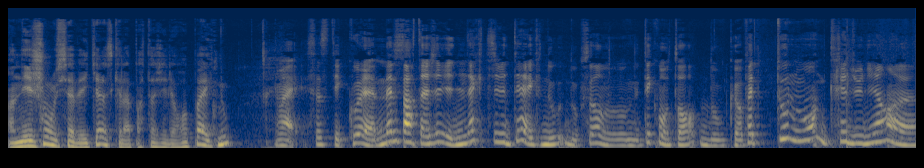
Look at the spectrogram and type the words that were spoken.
un échange aussi avec elle, parce qu'elle a partagé les repas avec nous. Ouais, ça c'était cool. Elle a même partagé une activité avec nous, donc ça on, était contents. Donc en fait, tout le monde crée du lien euh,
